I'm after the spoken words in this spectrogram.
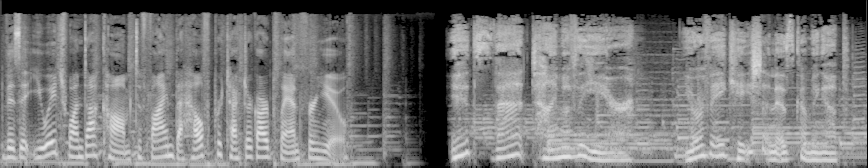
Visit uh1.com to find the Health Protector Guard plan for you. It's that time of the year. Your vacation is coming up.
